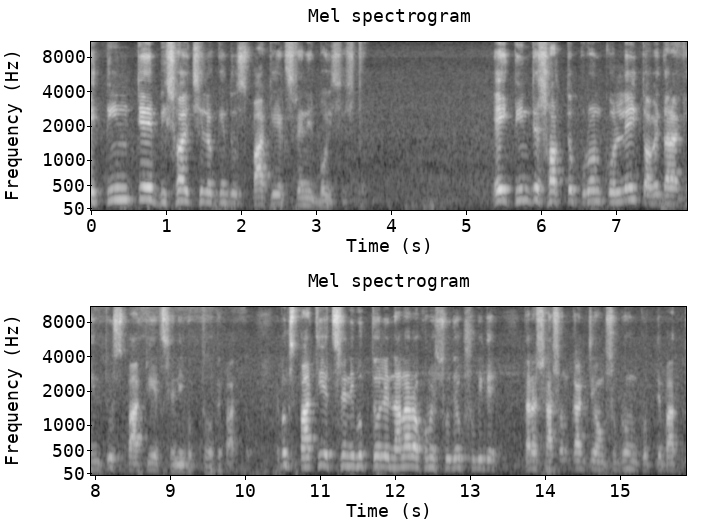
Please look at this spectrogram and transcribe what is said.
এই তিনটে বিষয় ছিল কিন্তু স্পার্টিয়েট শ্রেণির বৈশিষ্ট্য। এই তিনটে শর্ত পূরণ করলেই তবে তারা কিন্তু স্পার্টিয়েট শ্রেণীভুক্ত হতে পারত। এবং স্পার্টিয়েট শ্রেণীভুক্ত হলে নানা রকমের সুযোগ সুবিধে তারা শাসন কার্যে অংশগ্রহণ করতে পারত।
